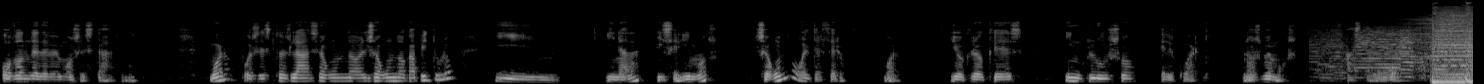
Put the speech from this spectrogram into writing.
o dónde debemos estar. Bueno, pues esto es el segundo capítulo y nada, y seguimos. ¿Segundo o el tercero? Yo creo que es incluso el cuarto. Nos vemos. Hasta luego.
